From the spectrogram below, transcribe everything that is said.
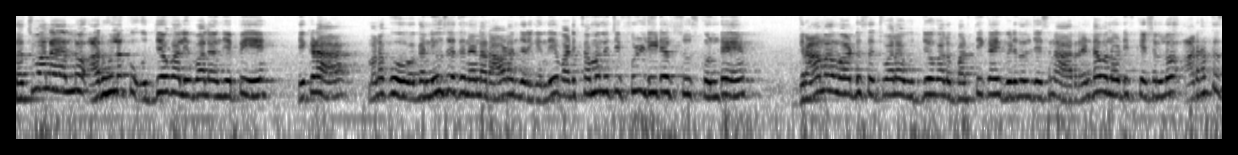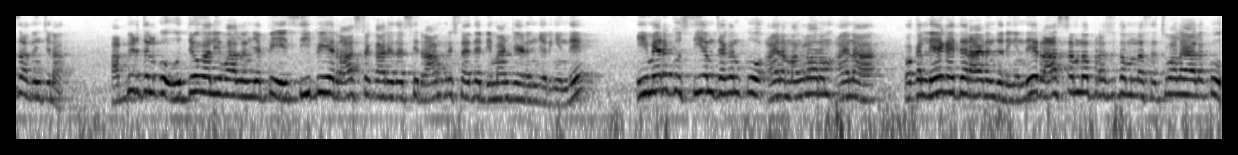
సచివాలయాల్లో అర్హులకు ఉద్యోగాలు ఇవ్వాలని చెప్పి ఇక్కడ మనకు ఒక న్యూస్ అయితే నిన్న రావడం జరిగింది. వాటికి సంబంధించి ఫుల్ డీటెయిల్స్ చూసుకుంటే గ్రామ వార్డు సచివాలయ ఉద్యోగాలు భర్తీకై విడుదల చేసిన రెండవ నోటిఫికేషన్లో అర్హత సాధించిన అభ్యర్థులకు ఉద్యోగాలు ఇవ్వాలని చెప్పి సిపిఐ రాష్ట్ర కార్యదర్శి రామకృష్ణ అయితే డిమాండ్ చేయడం జరిగింది. ఈ మేరకు సీఎం జగన్కు ఆయన మంగళవారం ఆయన ఒక లేఖ అయితే రాయడం జరిగింది. రాష్ట్రంలో ప్రస్తుతం ఉన్న సచివాలయాలకు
